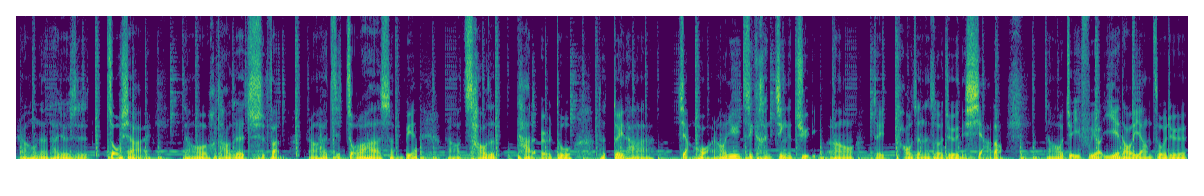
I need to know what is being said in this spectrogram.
然后呢，他就是走下来，然后陶子在吃饭，然后他直接走到他的身边，然后朝着他的耳朵，他对他。讲话，然后因为这个很近的距离嘛，然后所以陶喆那时候就有点吓到，然后就一副要噎到的样子，我觉得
